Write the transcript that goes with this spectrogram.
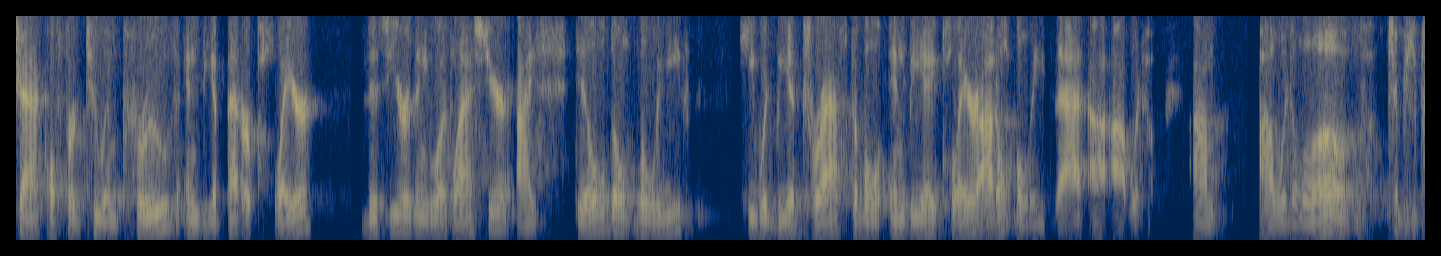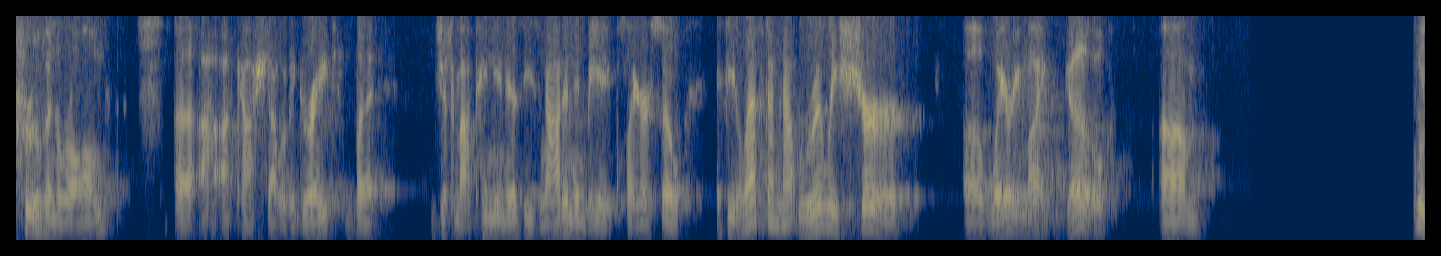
Shackelford to improve and be a better player this year than he was last year, I still don't believe he would be a draftable NBA player. I don't believe that. I, I would. Um, I would love to be proven wrong. Uh, I, gosh, that would be great. But just my opinion is he's not an NBA player. So if he left, I'm not really sure uh, where he might go. Um, hmm.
